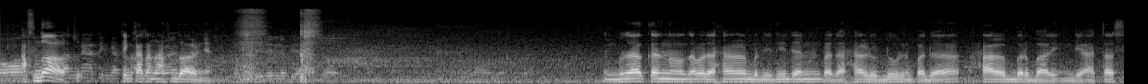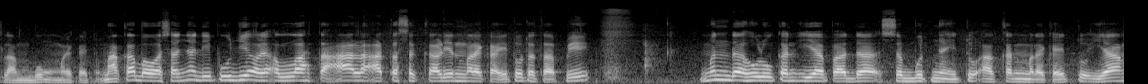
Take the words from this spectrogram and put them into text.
Oh, afdal tingkatannya, tingkatan tingkatan afdal. afdalnya yang berdiri lebih afdal. Memudahkan pada hal berdiri dan pada hal duduk dan pada hal berbaring di atas lambung mereka itu. Maka bahwasanya dipuji oleh Allah Ta'ala atas sekalian mereka itu tetapi mendahulukan ia pada sebutnya itu akan mereka itu yang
